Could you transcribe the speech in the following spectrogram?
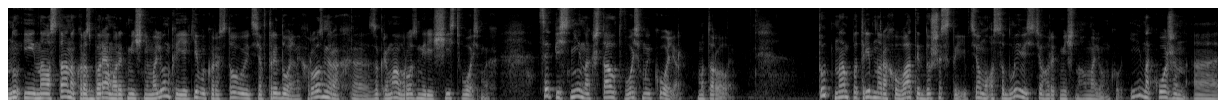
Ну і наостанок розберемо ритмічні малюнки, які використовуються в тридольних розмірах, е, зокрема в розмірі 6 восьмих. Це пісні на кшталт восьмий колір мотороли. Тут нам потрібно рахувати до шести, і в цьому особливість цього ритмічного малюнку. І на кожен е,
